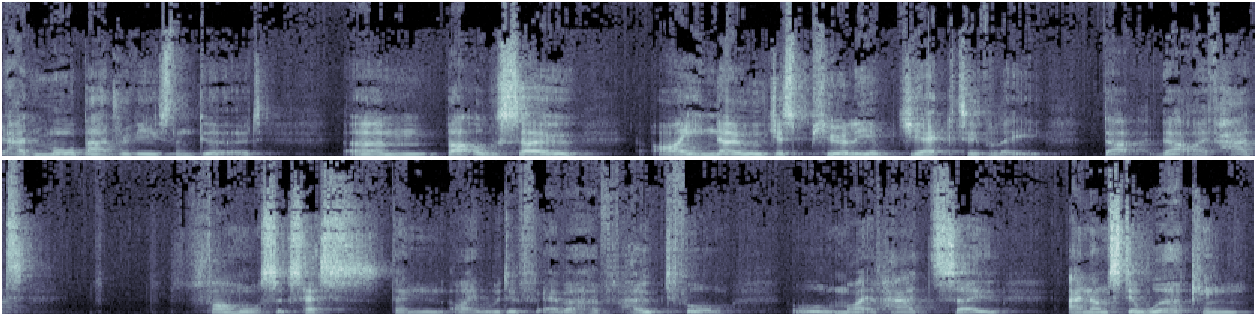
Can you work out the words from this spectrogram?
had more bad reviews than good, um, but also I know just purely objectively that that I've had far more success than I would have ever have hoped for or might have had. So, and I'm still working,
